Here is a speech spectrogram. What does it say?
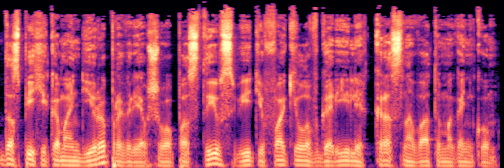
Доспехи командира, проверявшего посты, в свете факелов горели красноватым огоньком.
